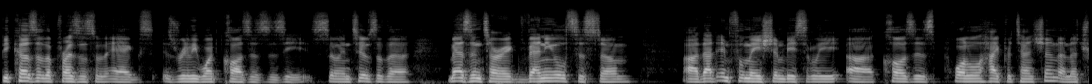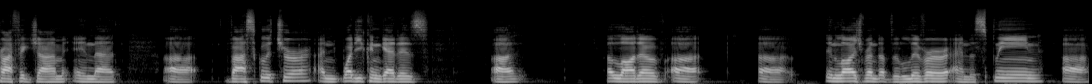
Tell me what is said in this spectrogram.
because of the presence of the eggs is really what causes disease. So, in terms of the mesenteric venule system, uh, that inflammation basically uh, causes portal hypertension and a traffic jam in that uh, vasculature, and what you can get is uh, a lot of uh, uh, enlargement of the liver and the spleen, uh,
